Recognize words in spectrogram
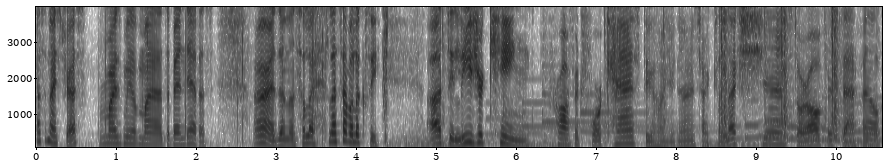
That's a nice dress. Reminds me of my uh, the bandanas. All right, then so let, let's have a look. See, uh, it's a Leisure King profit forecast. 309 star collection, store office, staff health.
